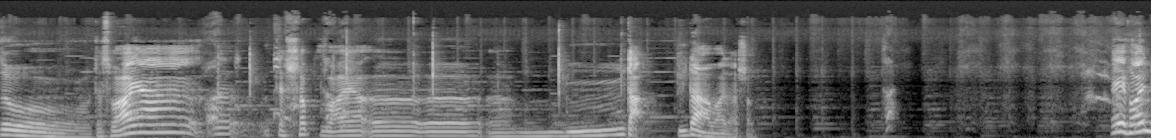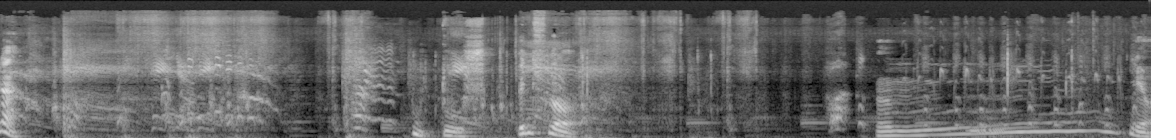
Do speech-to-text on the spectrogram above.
So, das war ja, äh, der Shop war ja, äh, äh, ähm, da, da war der Shop. Hey Freunde! Du spinnst nur. Ähm, ja.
